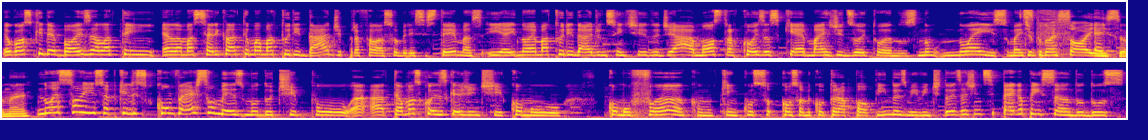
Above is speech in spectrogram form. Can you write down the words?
Eu gosto que The Boys, ela tem. Ela é uma série que ela tem uma maturidade pra falar sobre esses temas. E aí não é maturidade no sentido de, ah, mostra coisas que é mais de 18 anos. Não, não é isso, mas. Tipo, não é só isso, né? Não é só isso, é porque eles conversam mesmo do tipo. a- até umas coisas que a gente, como. Como fã, como quem cons- consome cultura pop em 2022, a gente se pega pensando dos,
